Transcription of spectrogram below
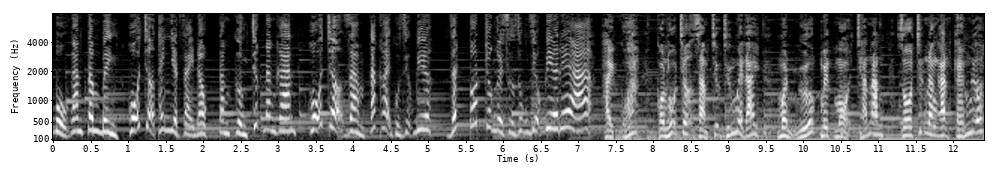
Bổ gan tâm bình hỗ trợ thanh nhiệt giải độc, tăng cường chức năng gan, hỗ trợ giảm tác hại của rượu bia, rất tốt cho người sử dụng rượu bia đấy ạ. À. Hay quá, còn hỗ trợ giảm triệu chứng mệt đay, mẩn ngứa, mệt mỏi, chán ăn do chức năng gan kém nữa.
